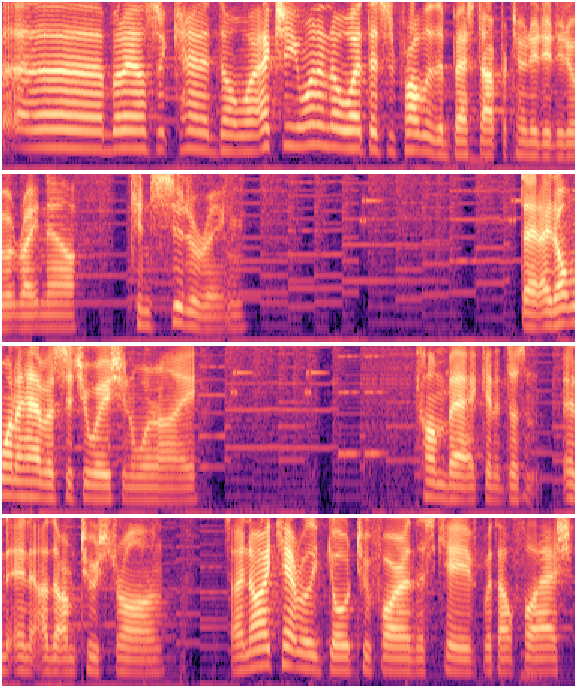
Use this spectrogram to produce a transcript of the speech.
Uh, but I also kind of don't want... Actually, you want to know what? This is probably the best opportunity to do it right now, considering that I don't want to have a situation where I come back and it doesn't... and, and I'm too strong. So I know I can't really go too far in this cave without flash,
